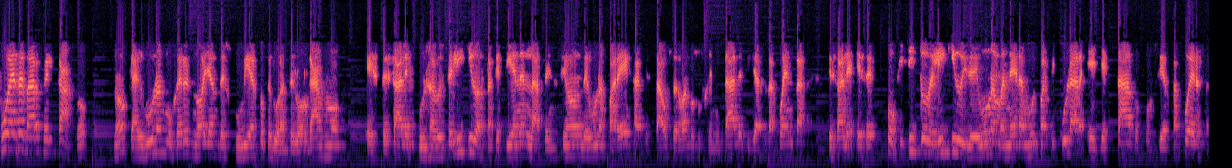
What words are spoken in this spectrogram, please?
puede darse el caso, ¿no? Que algunas mujeres no hayan descubierto que durante el orgasmo este, sale expulsado este líquido hasta que tienen la atención de una pareja que está observando sus genitales y ya se da cuenta que sale ese poquitito de líquido y de una manera muy particular eyectado con cierta fuerza,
